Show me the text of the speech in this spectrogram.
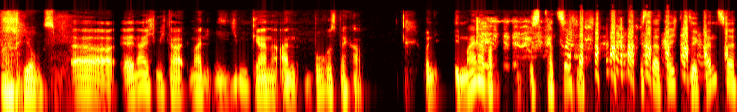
Ach, Jungs. Äh, erinnere ich mich da immer liebend gerne an Boris Becker. Und in meiner Wahrnehmung ist tatsächlich, ist tatsächlich diese ganze,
